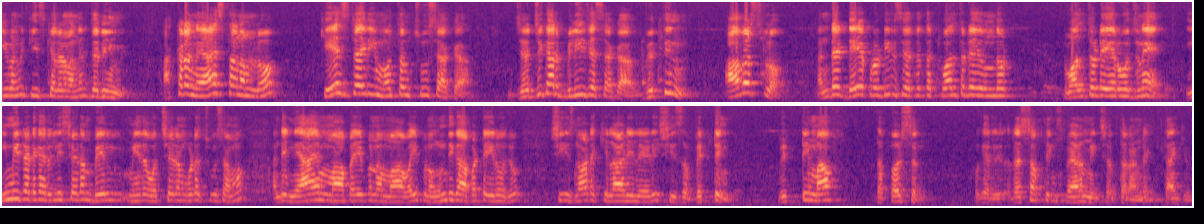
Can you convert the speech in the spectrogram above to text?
ఈవెన్ని తీసుకెళ్ళడం అనేది జరిగింది. అక్కడ న్యాయస్థానంలో కేసు డైరీ మొత్తం చూశాక జడ్జి గారు బిలీవ్ చేశాక విత్ ఇన్ అవర్స్లో అంటే డే ప్రొడ్యూస్ ఏదైతే ట్వెల్త్ డే ఉందో ట్వెల్త్ డే రోజునే ఇమీడియట్గా రిలీజ్ చేయడం బెయిల్ మీద వచ్చేయడం కూడా చూసాము. అంటే న్యాయం మా వైపున మా వైపున ఉంది కాబట్టి ఈరోజు she's not a khiladi lady she's a victim victim of the person okay rest of things madam మీకు చెప్తారండి థ్యాంక్ యూ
